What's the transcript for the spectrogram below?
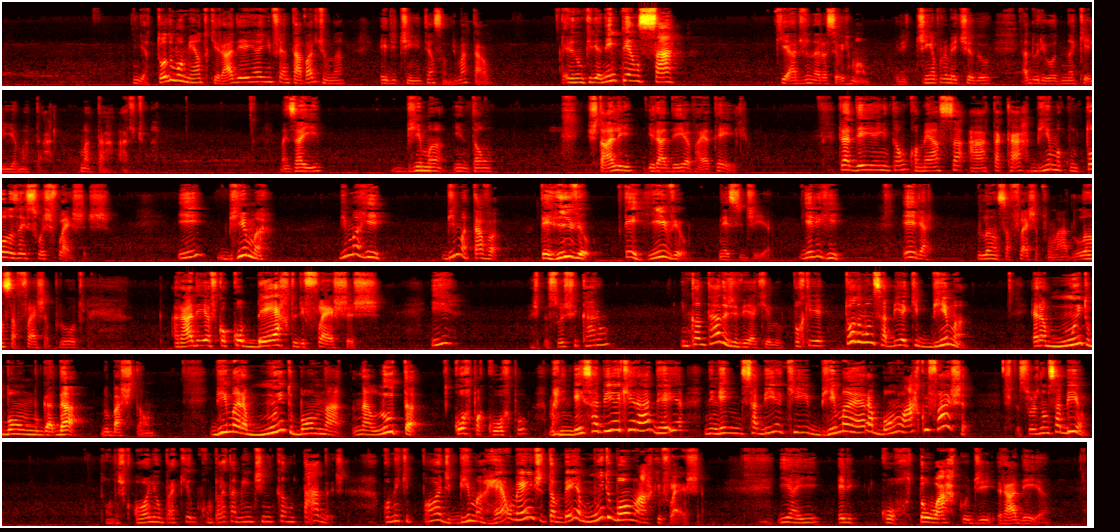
E a todo momento que Radeya enfrentava Arjuna, ele tinha intenção de matá-lo. Ele não queria nem pensar que Arjuna era seu irmão. Ele tinha prometido a Duryodhana que ele ia matar, matar Arjuna. Mas aí, Bhima, então, está ali, Iradeya vai até ele. Iradeya, então, começa a atacar Bhima com todas as suas flechas. E Bhima, Bhima ri. Bhima estava terrível, terrível nesse dia. E ele ri. Ele lança flecha para um lado, lança flecha para o outro. Radeya ficou coberto de flechas. E as pessoas ficaram encantadas de ver aquilo, porque todo mundo sabia que Bima era muito bom no gadá, no bastão. Bima era muito bom na, na luta corpo a corpo, mas ninguém sabia que Iradeia, ninguém sabia que Bima era bom no arco e flecha. As pessoas não sabiam. Então elas olham para aquilo completamente encantadas. Como é que pode? Bima realmente também é muito bom no arco e flecha. E aí ele cortou o arco de Radeia.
